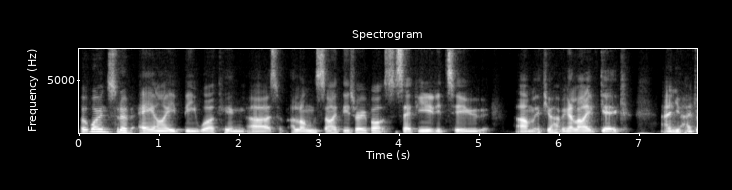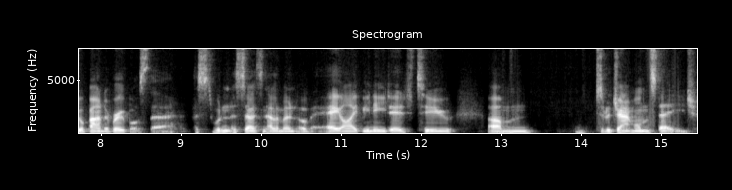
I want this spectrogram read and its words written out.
But won't sort of AI be working uh, sort of alongside these robots? So if you needed to, um, if you're having a live gig and you had your band of robots there, wouldn't a certain element of AI be needed to um, sort of jam on stage?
